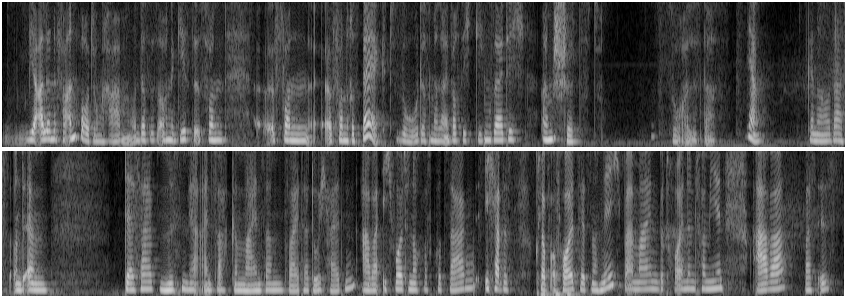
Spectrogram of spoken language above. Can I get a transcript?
wir alle eine Verantwortung haben und dass es auch eine Geste ist von, äh, von, äh, von Respekt, so, dass man einfach sich gegenseitig ähm, schützt. So alles das. Ja, genau das. Und ähm, Deshalb müssen wir einfach gemeinsam weiter durchhalten. Aber ich wollte noch was kurz sagen. Ich hatte es Klopf auf Holz jetzt noch nicht bei meinen betreuenden Familien. Aber was ist?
